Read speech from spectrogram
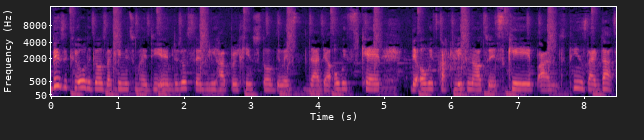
basically all the girls that came into my DM, they just said really heartbreaking stuff. They were that they're always scared, they're always calculating how to escape and things like that.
